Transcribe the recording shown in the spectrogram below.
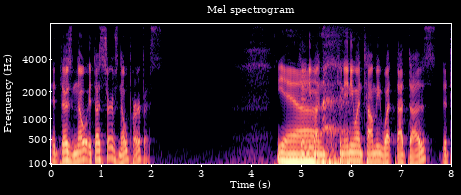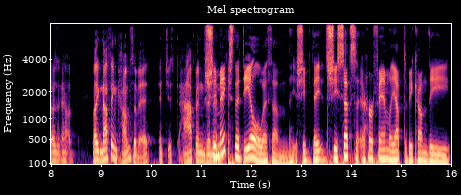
It there's no. It does serves no purpose. yeah. Can anyone can anyone tell me what that does? It doesn't like nothing comes of it. It just happens. She then- makes the deal with them. She they she sets her family up to become the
